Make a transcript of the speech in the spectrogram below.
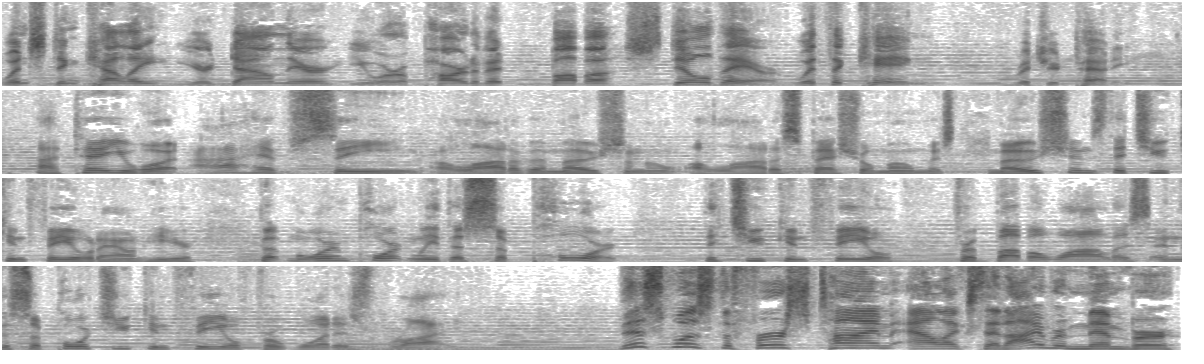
Winston Kelley, you're down there. You are a part of it. Bubba, still there with the king, Richard Petty. I tell you what, I have seen a lot of emotional, a lot of special moments, emotions that you can feel down here, but more importantly, the support that you can feel for Bubba Wallace and the support you can feel for what is right. This was the first time, Alex, that I remember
